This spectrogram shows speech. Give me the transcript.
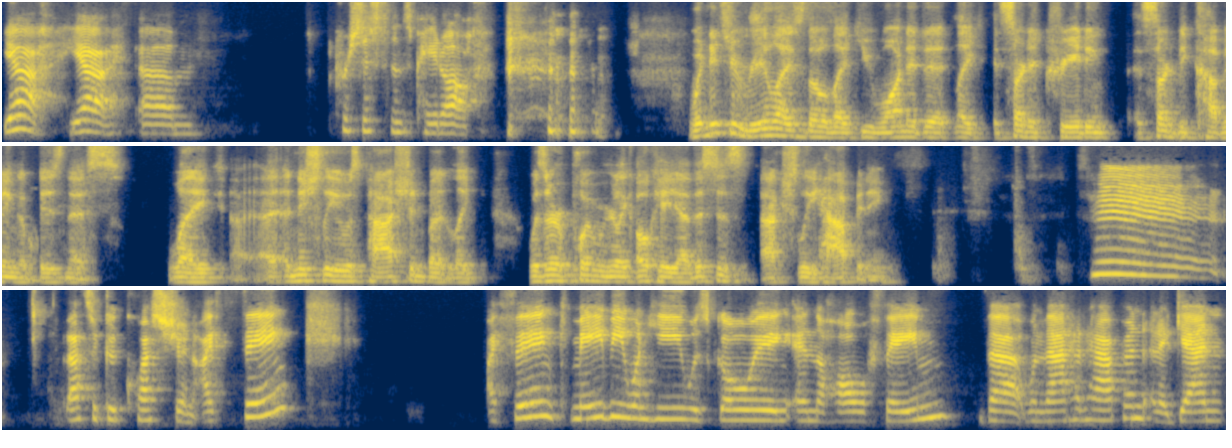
yeah, yeah. Um, persistence paid off. when did you realize though, like you wanted it, like it started creating, it started becoming a business? Like uh, initially it was passion, but like was there a point where you're like, okay, yeah, this is actually happening? Hmm, that's a good question. I think, I think maybe when he was going in the Hall of Fame, that when that had happened, and again,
